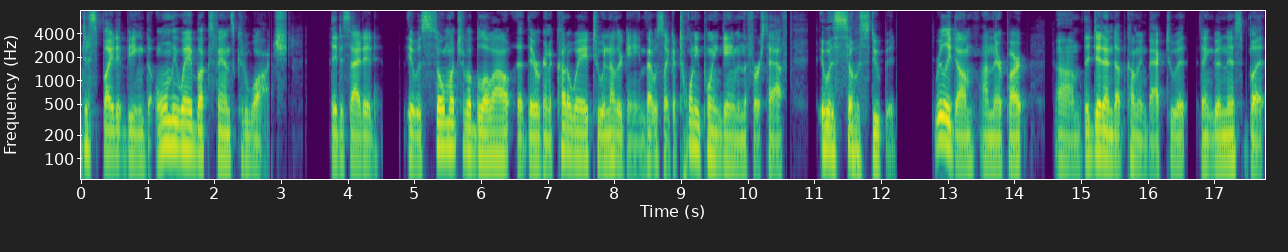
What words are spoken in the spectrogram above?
despite it being the only way Bucks fans could watch. They decided it was so much of a blowout that they were going to cut away to another game. That was like a 20 point game in the first half. It was so stupid. Really dumb on their part. Um, they did end up coming back to it, thank goodness, but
